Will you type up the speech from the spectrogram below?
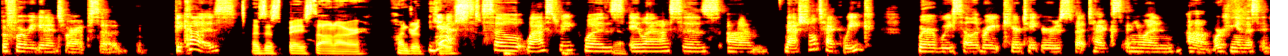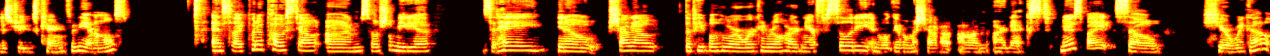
before we get into our episode. Because Is this based on our hundredth Yes. Post? So last week was yeah. AALAS's um, National Tech Week, where we celebrate caretakers, vet techs, anyone uh, working in this industry who's caring for the animals. And so I put a post out on social media said, Hey, you know, shout out the people who are working real hard in your facility and we'll give them a shout out on our next news bite. So here we go.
